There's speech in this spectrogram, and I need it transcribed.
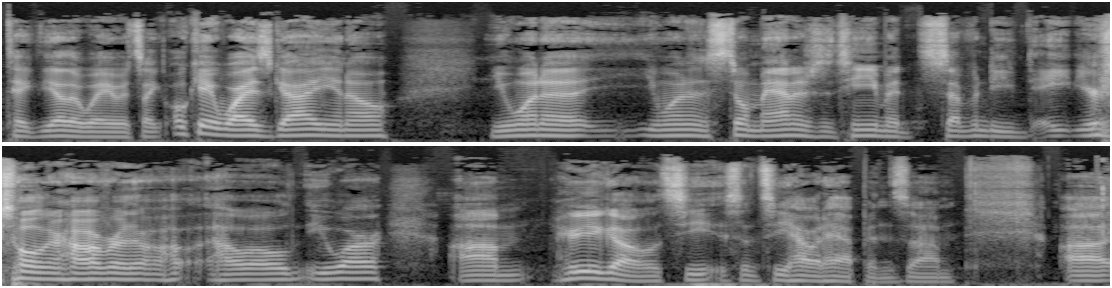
take the other way. It's like, okay, wise guy, you know, you wanna you wanna still manage the team at seventy eight years old or however how old you are. Um, here you go. Let's see let's see how it happens. Um, uh,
